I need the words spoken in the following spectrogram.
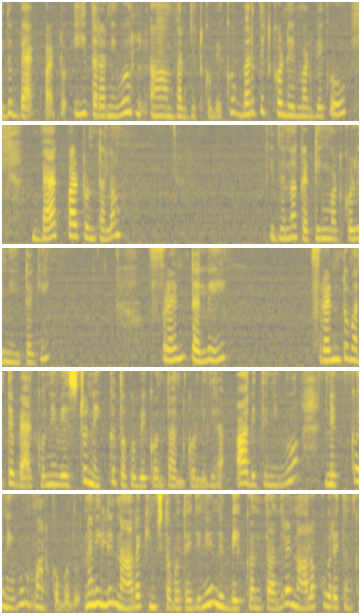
ಇದು ಬ್ಯಾಕ್ ಪಾರ್ಟು ಈ ಥರ ನೀವು ಬರೆದಿಟ್ಕೋಬೇಕು. ಬರೆದಿಟ್ಕೊಂಡು ಏನು ಮಾಡಬೇಕು? ಬ್ಯಾಕ್ ಪಾರ್ಟ್ ಉಂಟಲ್ಲ, ಇದನ್ನು ಕಟ್ಟಿಂಗ್ ಮಾಡ್ಕೊಳ್ಳಿ ನೀಟಾಗಿ ಫ್ರಂಟಲ್ಲಿ ಫ್ರಂಟು ಮತ್ತು ಬ್ಯಾಕು, ನೀವು ಎಷ್ಟು ನೆಕ್ ತೊಗೋಬೇಕು ಅಂತ ಅಂದ್ಕೊಂಡಿದ್ದೀರಾ ಆ ರೀತಿ ನೀವು ನೆಕ್ ನೀವು ಮಾಡ್ಕೋಬೋದು. ನಾನು ಇಲ್ಲಿ ನಾಲ್ಕು ಇಂಚ್ ತೊಗೋತಾ ಇದ್ದೀನಿ, ನೀವು ಬೇಕಂತ ಅಂದರೆ ನಾಲ್ಕೂವರೆ ತನಕ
